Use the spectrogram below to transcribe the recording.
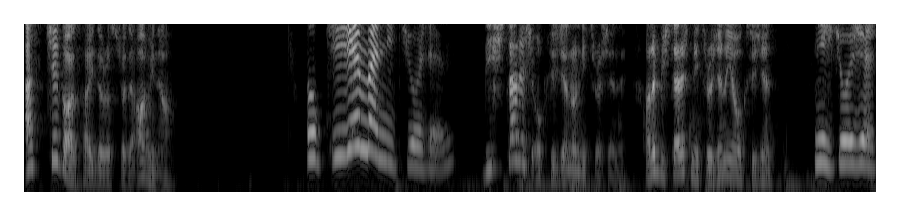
از چه گازهایی درست شده آوینا؟ اکسیژن و نیتروژن. بیشترش اکسیژن و نیتروژنه. حالا بیشترش نیتروژن یا اکسیژن؟ نیتروژن.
